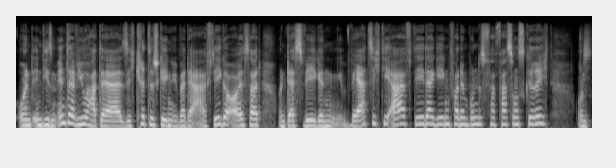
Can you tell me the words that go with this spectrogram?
Und in diesem Interview hat er sich kritisch gegenüber der AfD geäußert und deswegen wehrt sich die AfD dagegen vor dem Bundesverfassungsgericht und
